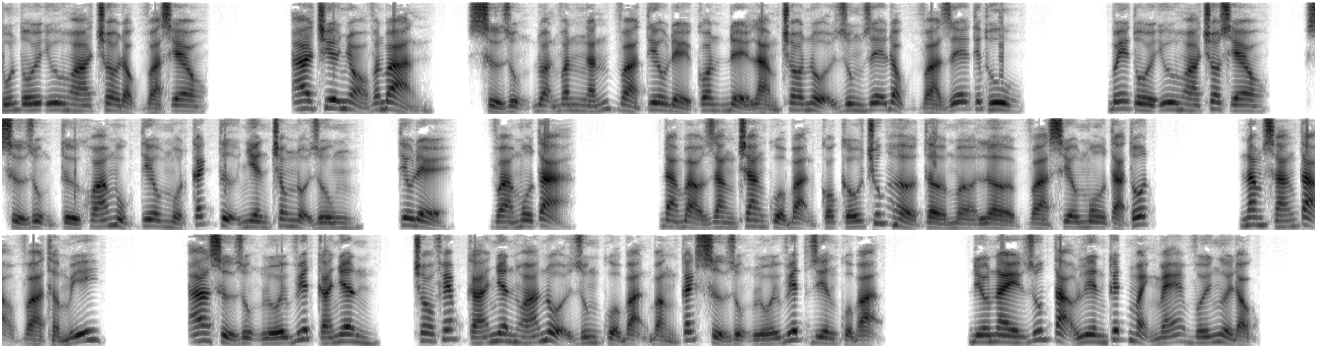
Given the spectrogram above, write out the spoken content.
bốn tối ưu hóa cho đọc và SEO. A chia nhỏ văn bản, sử dụng đoạn văn ngắn và tiêu đề con để làm cho nội dung dễ đọc và dễ tiếp thu. B tối ưu hóa cho SEO, sử dụng từ khóa mục tiêu một cách tự nhiên trong nội dung, tiêu đề và mô tả. Đảm bảo rằng trang của bạn có cấu trúc hở tờ ML và siêu mô tả tốt. Năm sáng tạo và thẩm mỹ. A. Sử dụng lối viết cá nhân, cho phép cá nhân hóa nội dung của bạn bằng cách sử dụng lối viết riêng của bạn. Điều này giúp tạo liên kết mạnh mẽ với người đọc.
